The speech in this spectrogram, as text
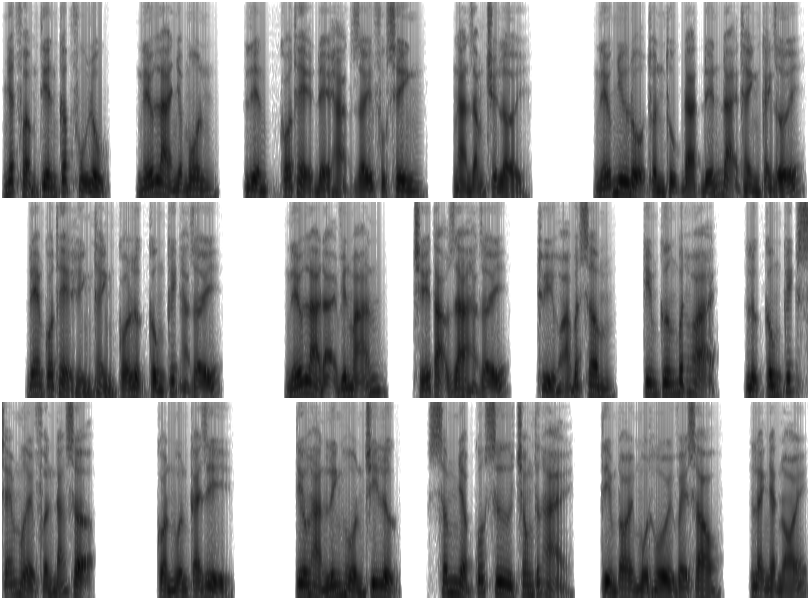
nhất phẩm tiên cấp phù lục, nếu là nhập môn, liền có thể để hạt giấy phục sinh, ngàn dặm truyền lời. Nếu như độ thuần thục đạt đến đại thành cảnh giới, đem có thể hình thành có lực công kích hạt giấy. Nếu là đại viên mãn, chế tạo ra hạt giấy, thủy hỏa bất xâm, kim cương bất hoại, lực công kích sẽ mười phần đáng sợ. Còn muốn cái gì? Tiêu hàn linh hồn chi lực, xâm nhập quốc sư trong thức hải, tìm tòi một hồi về sau, lạnh nhạt nói,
